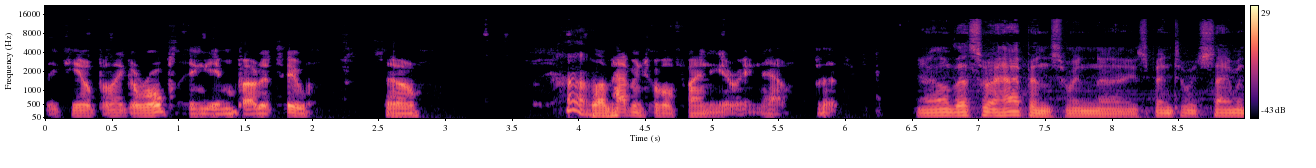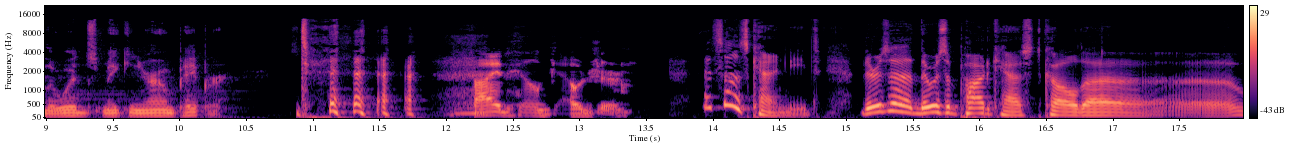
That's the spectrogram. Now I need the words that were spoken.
they came up with like a role playing game about it too. So, Huh. well, I'm having trouble finding it right now. But You know, that's what happens when uh, you spend too much time in the woods making your own paper. Side Hill Gouger. That sounds kind of neat. There's a there was a podcast called uh,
